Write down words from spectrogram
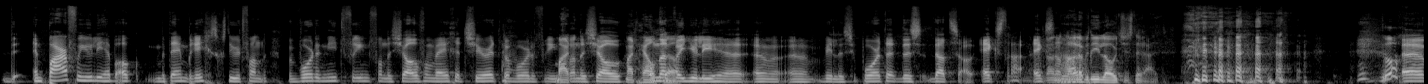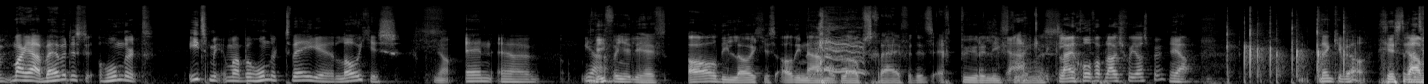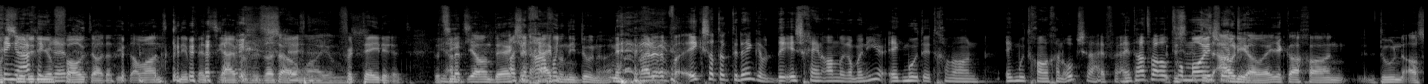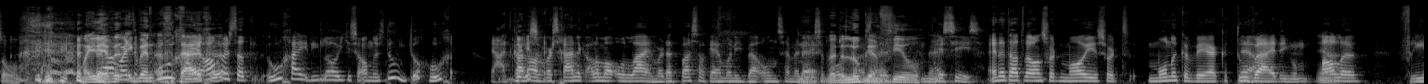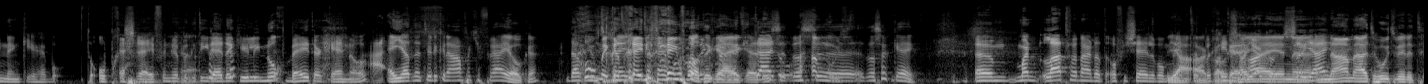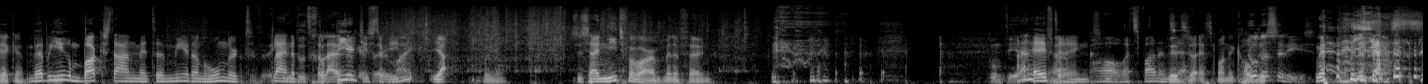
de- een paar van jullie hebben ook meteen berichtjes gestuurd van... we worden niet vriend van de show vanwege het shirt. We worden vriend Maar- van de show maar het helpt omdat wel. we jullie eh, eh, eh, willen supporten. Dus dat zou extra, extra Dan leuk. halen we die loodjes eruit. Eh, maar ja, we hebben dus 100, iets meer, maar we hebben 102 eh, loodjes. Ja. En eh, ja, Wie van jullie heeft al die loodjes, al die namen op loop schrijven? Dit is echt pure liefde, Ja, jongens. een klein golfapplausje voor Jasper. Ja. Dankjewel. Gisteravond Het stuurde hij een foto dat hij het allemaal aan het knippen en het schrijven was. Dus dat is Zo echt mooi, jongens. vertederend. Dat Ja, ziet Johan Derksen een en avond- nog niet doen, hoor. Maar ik zat ook te denken, er is geen andere manier. Ik moet dit gewoon, ik moet gewoon gaan opschrijven. En het had wel ook Het is, een het mooie is soort... audio, hè? Je kan gewoon doen alsof. Maar jullie Ja, hebben, maar ik het- ben een hoe ga, je getuige. anders dat, hoe ga je die loodjes anders doen, toch? Hoe ga- Ja, het kan is- al- waarschijnlijk allemaal online, maar dat past ook helemaal niet bij ons en bij Nee, deze bij de look en feel. Nee. Precies. En het had wel een soort mooie soort monnikenwerk, toewijding... om Ja. alle vrienden een keer hebben te opgeschreven. Nu heb ik het idee dat ik jullie nog beter ken ook. Ah, en je had natuurlijk een avondje vrij ook, hè? Daarom, ik heb geen idee wat te kijken. tijd Dus dat was, eh, dat was oké. Ehm, maar laten we naar dat officiële moment Ja, Arco. beginnen. Zou Arco, jij een, zou eh, jij- een naam uit de hoed willen trekken? We hebben hier een bak staan met eh, meer dan 100 kleine het papiertjes erin. Mike. Ja, goeie. Ze zijn niet verwarmd met een föhn. Komt Hij heeft Ja. er een. Oh, wat spannend. Dit hè? is wel echt spannend. Ik hoop Jonas dat... Series. yes!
